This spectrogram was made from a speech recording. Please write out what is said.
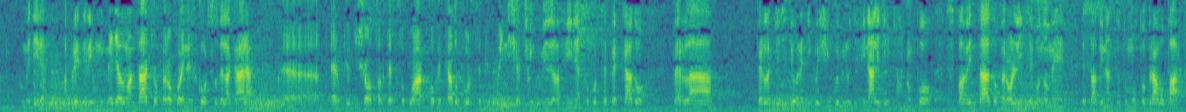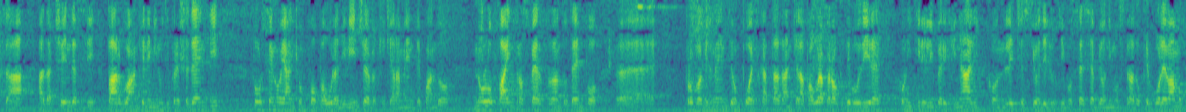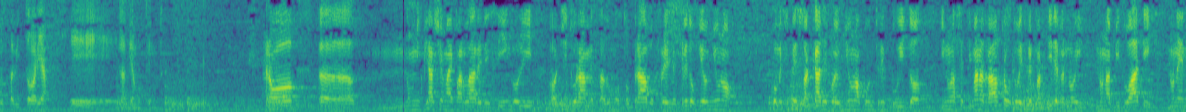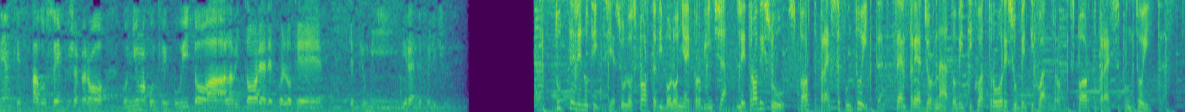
dire, a, prendere un immediato vantaggio, però poi nel corso della gara eh, era più 18 al terzo quarto, peccato forse più 15 a 5 minuti alla fine, ecco, forse peccato per la, per la gestione di quei 5 minuti finali che ci hanno un po' spaventato, però lì secondo me è stato innanzitutto molto bravo Parks a, ad accendersi, Pargo anche nei minuti precedenti, forse noi anche un po' paura di vincere perché chiaramente quando non lo fai in trasferta tanto tempo eh, probabilmente un po' è scattata anche la paura, però devo dire con i tiri liberi finali, con le gestioni degli ultimi possessi abbiamo dimostrato che volevamo questa vittoria e l'abbiamo ottenuta. Però eh, mi piace mai parlare dei singoli, oggi Duram è stato molto bravo, Fresia, credo che ognuno come spesso accade poi ognuno ha contribuito in una settimana tra l'altro dove tre partite per noi non abituati non è neanche stato semplice però ognuno ha contribuito alla vittoria ed è quello che, che più mi, mi rende felice. Tutte le notizie sullo sport di Bologna e provincia le trovi su sportpress.it, sempre aggiornato 24 ore su 24. sportpress.it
